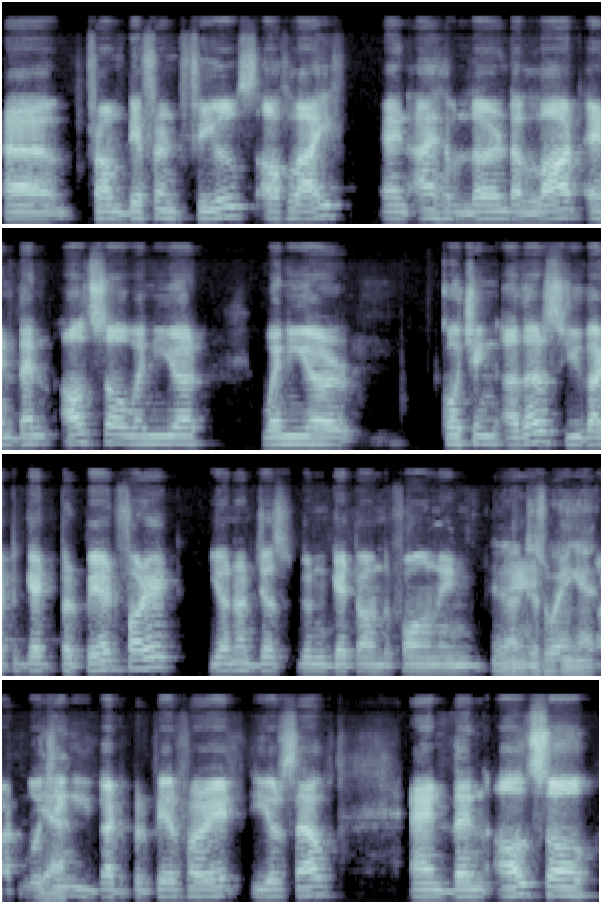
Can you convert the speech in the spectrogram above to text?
uh, from different fields of life and i have learned a lot. And then also when you're when you're coaching others you got to get prepared for it. You're not just going to get on the phone and, you and just wing it. coaching yeah. you got to prepare for it yourself. And then also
